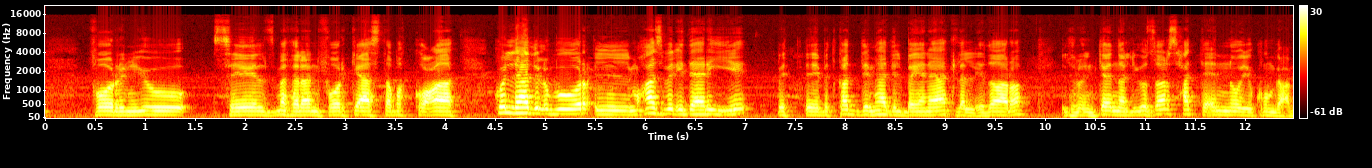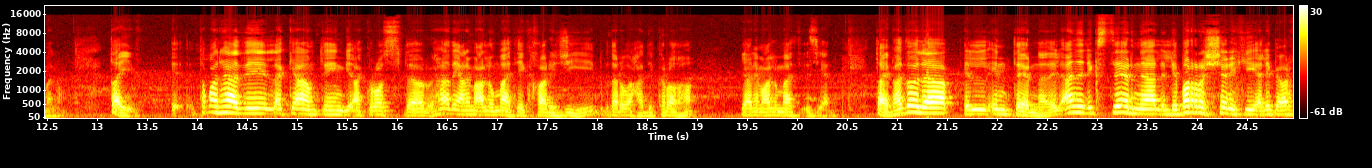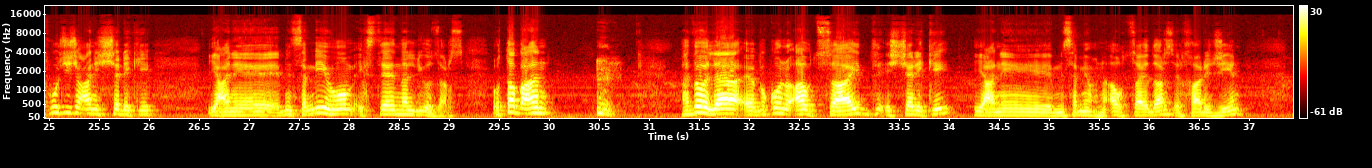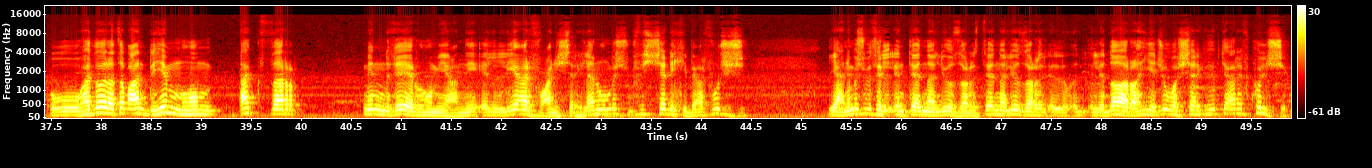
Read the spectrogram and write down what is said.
for new sales مثلا forecast توقعات كل هذه الأمور المحاسبة الإدارية بتقدم هذه البيانات للإدارة اللي هو ال internal users حتى إنه يقوم بعملهم. طيب طبعا هذه ال accounting across هذه يعني معلومات هيك خارجية بيقدر واحد يقراها يعني معلومات زيادة. طيب هذول ال internal الان ال external اللي برا الشركة اللي بيعرفوش شيء عن الشركة يعني بنسميهم external users وطبعا هذول بكونوا outside الشركة يعني بنسميهم إحنا outsiders الخارجين. وهذول طبعا بهمهم أكثر من غيرهم يعني اللي يعرفوا عن الشركة لانهم مش في الشركة بيعرفوش شيء. يعني مش مثل ال internal user ال internal user الإدارة هي جوا الشركة هي بتعرف كل شيء.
